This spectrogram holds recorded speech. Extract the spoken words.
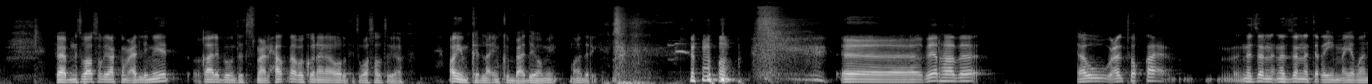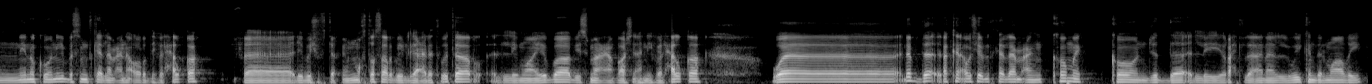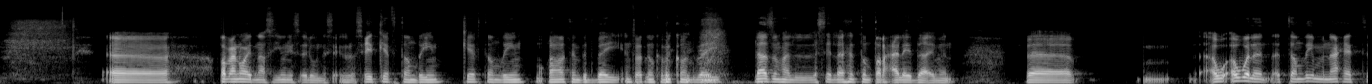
فبنتواصل وياكم على الإيميل غالبا وأنت تسمع الحلقة بكون أنا already تواصلت وياك. أو يمكن لا يمكن بعد يومين ما أدري. آه، غير هذا أو أتوقع نزلنا نزلنا تقييم أيضا Ni no Kuni بس نتكلم عنها already في الحلقة. فاللي بيشوف تقييم مختصر بيلقاه على تويتر اللي ما يبغى بيسمع نقاشنا هني في الحلقة. ونبدأ لكن أول شيء بنتكلم عن Comic Con جدة اللي رحت له أنا ال weekend الماضي. آه، طبعا وايد ناس يجون يسألون سعيد كيف التنظيم؟ كيف التنظيم مقارنة بدبي؟ أنتم عندكم Comic Con دبي؟ لازم هالأسئلة تنطرح علي دائما. ف أو اولا التنظيم من ناحية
